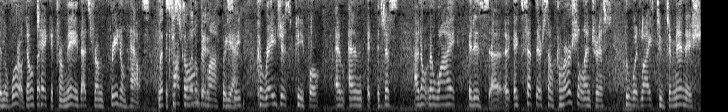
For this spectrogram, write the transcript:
in the world. Don't take it from me. That's from Freedom House. Let's it's talk a, strong a little bit. democracy, yeah. courageous people, and and it, it's just I don't know why it is, uh, except there's some commercial interests who would like to diminish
